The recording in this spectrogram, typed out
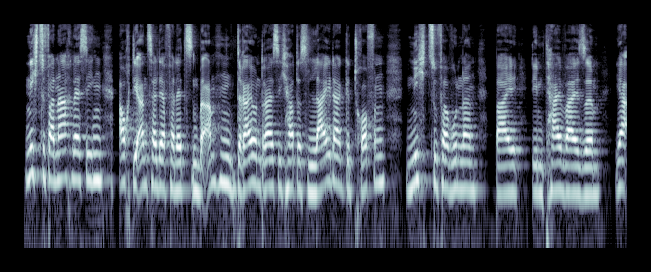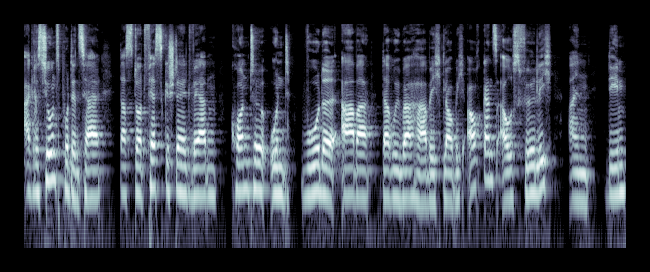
Nicht zu vernachlässigen, auch die Anzahl der verletzten Beamten. 33 hat es leider getroffen. Nicht zu verwundern bei dem teilweise ja, Aggressionspotenzial, das dort festgestellt werden konnte und wurde. Aber darüber habe ich, glaube ich, auch ganz ausführlich an dem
